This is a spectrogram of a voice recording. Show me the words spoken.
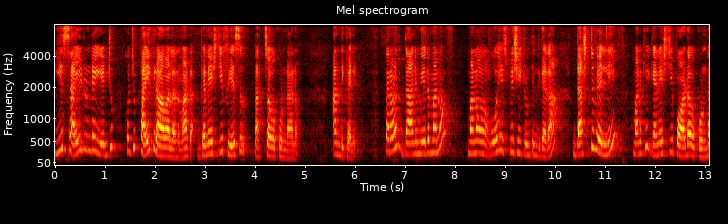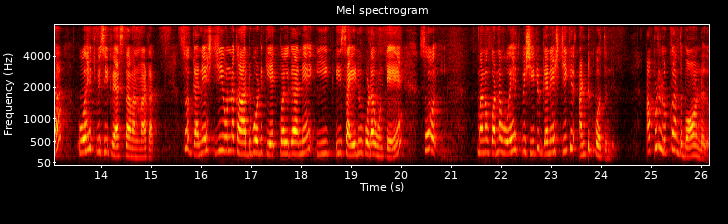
ఈ సైడ్ ఉండే ఎడ్జ్ కొంచెం పైకి రావాలన్నమాట. గణేష్జీ ఫేస్ టచ్ అవ్వకుండాను. అందుకని. తర్వాత దాని మీద మనం మనం ఓహెచ్పి షీట్ ఉంటుంది కదా డస్ట్ వెళ్ళి మనకి గణేష్జీ పాడవకుండా ఓహెచ్పి షీట్ వేస్తామన్నమాట. సో గణేష్జీ ఉన్న కార్డుబోర్డుకి ఈక్వల్గానే ఈ ఈ సైడు కూడా ఉంటే సో మనం కొన్న ఓహెచ్పి షీటు గణేష్జీకి అంటుకుపోతుంది. అప్పుడు లుక్ అంత బాగుండదు.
